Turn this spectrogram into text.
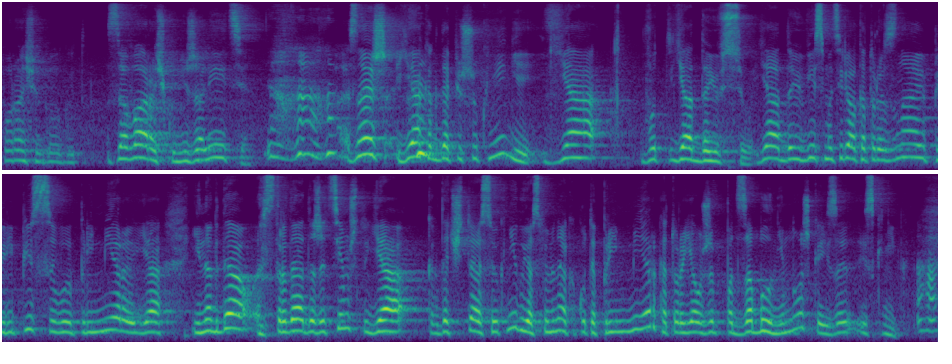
Поворачивает голову, говорит, заварочку не жалейте. Знаешь, я когда пишу книги, я вот я отдаю все. Я отдаю весь материал, который знаю, переписываю примеры. Я иногда страдаю даже тем, что я, когда читаю свою книгу, я вспоминаю какой-то пример, который я уже подзабыл немножко из, из книг. Ага.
